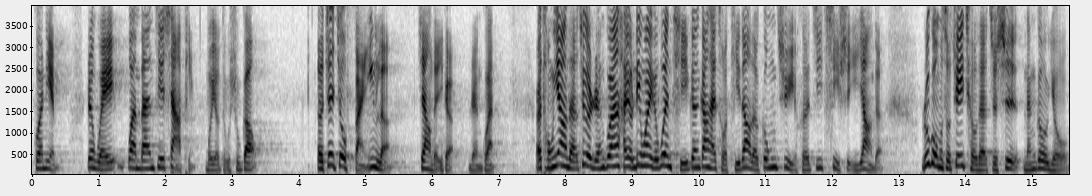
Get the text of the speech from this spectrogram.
观念，认为万般皆下品，唯有读书高。而这就反映了这样的一个人观。而同样的，这个人观还有另外一个问题，跟刚才所提到的工具和机器是一样的。如果我们所追求的只是能够有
